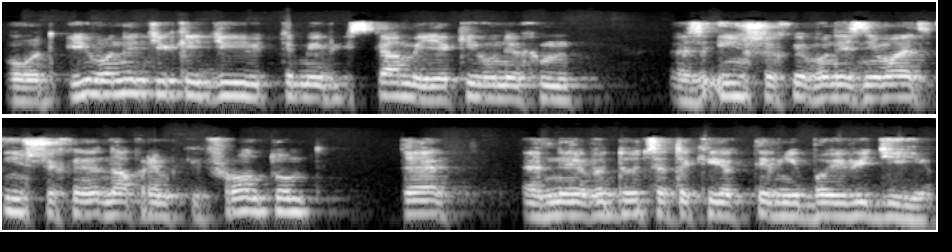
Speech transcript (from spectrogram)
От. І вони тільки діють тими військами, які у них з інших вони знімають з інших напрямків фронту, де е, не ведуться такі активні бойові дії.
